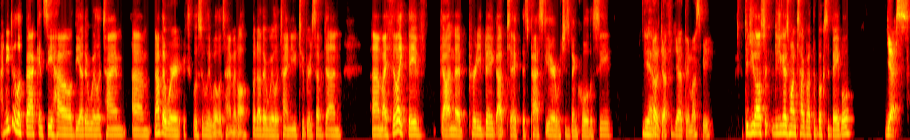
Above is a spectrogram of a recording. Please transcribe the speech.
I need to look back and see how the other Wheel of Time, um, not that we're exclusively Wheel of Time at all, but other Wheel of Time YouTubers have done. Um, I feel like they've gotten a pretty big uptick this past year, which has been cool to see. Yeah. Oh, definitely. Yeah, they must be. Did you also did you guys want to talk about the books of Babel? Yes.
